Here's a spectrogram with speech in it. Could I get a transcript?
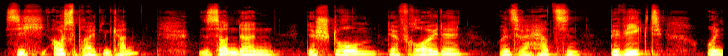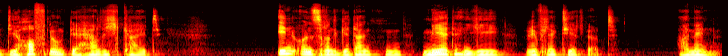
sich ausbreiten kann, sondern der Strom der Freude unsere Herzen bewegt und die Hoffnung der Herrlichkeit in unseren Gedanken mehr denn je reflektiert wird. Amen.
